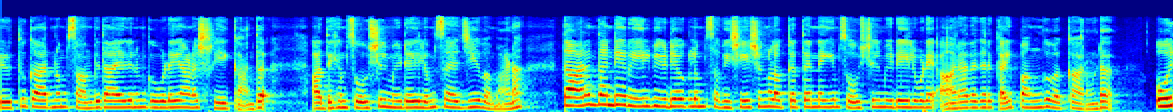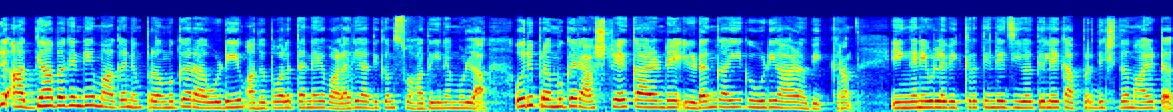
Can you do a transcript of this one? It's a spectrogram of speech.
എഴുത്തുകാരനും സംവിധായകനും കൂടെയാണ് ശ്രീകാന്ത്. അദ്ദേഹം സോഷ്യൽ മീഡിയയിലും സജീവമാണ്. താരം തന്റെ റീൽ വീഡിയോകളും സവിശേഷങ്ങളൊക്കെ തന്നെയും സോഷ്യൽ മീഡിയയിലൂടെ ആരാധകർക്കായി പങ്കുവെക്കാറുണ്ട്. ഒരു അധ്യാപകന്റെ മകനും പ്രമുഖ റൌഡിയും അതുപോലെ തന്നെ വളരെയധികം സ്വാധീനമുള്ള ഒരു പ്രമുഖ രാഷ്ട്രീയക്കാരന്റെ ഇടം കൈ കൂടിയാണ് വിക്രം. ഇങ്ങനെയുള്ള വിക്രത്തിന്റെ ജീവിതത്തിലേക്ക് അപ്രതീക്ഷിതമായിട്ട്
